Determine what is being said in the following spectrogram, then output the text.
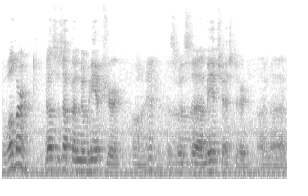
Wilbur? no, this was up in New Hampshire. Oh, New Hampshire. This was uh, Manchester on,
